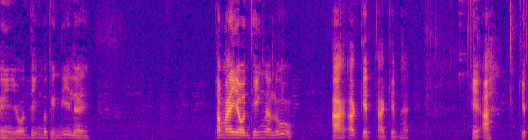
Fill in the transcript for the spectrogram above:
นี่ โยนทิ้งมาถึงนี่เลยทำไมโยนทิ้งล่ะลูก อะอะเก็บตาเก็บให้นี่อะ เก็บ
